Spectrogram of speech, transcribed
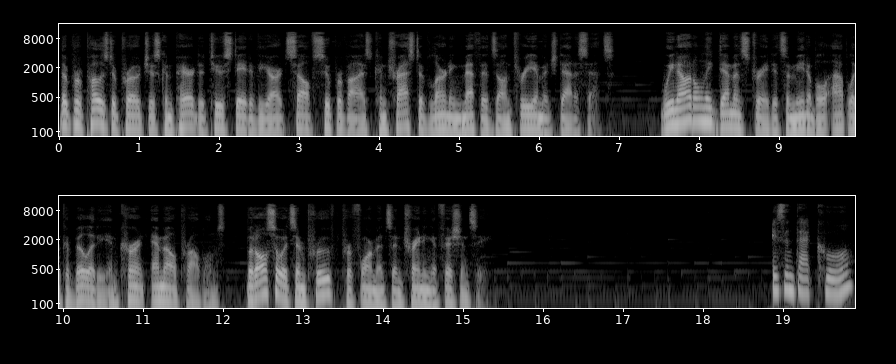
The proposed approach is compared to two state of the art self supervised contrastive learning methods on three image datasets. We not only demonstrate its amenable applicability in current ML problems, but also its improved performance and training efficiency. Isn't that cool?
